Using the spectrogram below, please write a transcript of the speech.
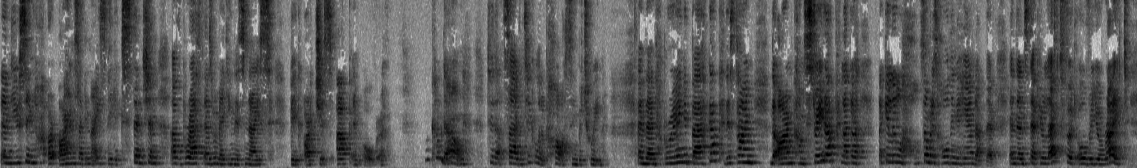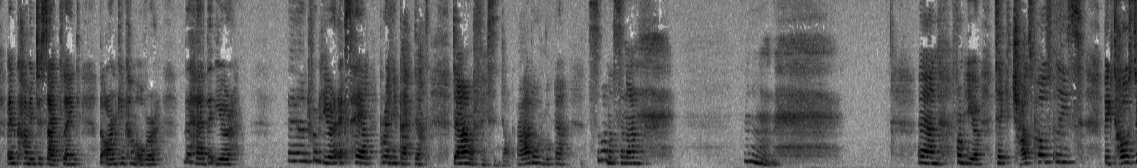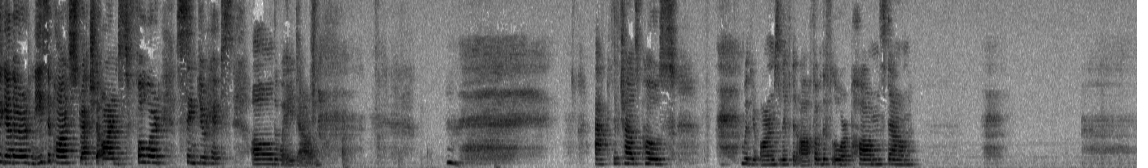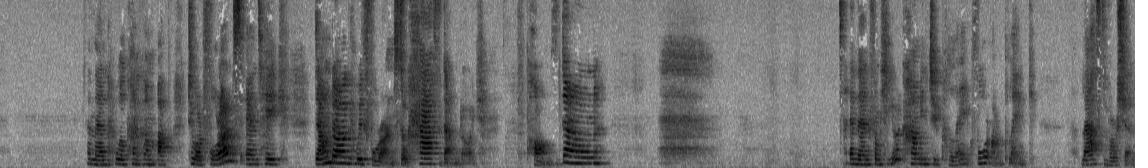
and using our arms like a nice big extension of breath as we're making this nice big arches up and over. We'll come down to that side and take a little pause in between. And then bring it back up. This time the arm comes straight up like a like a little, somebody's holding a hand up there. And then step your left foot over your right and come into side plank. The arm can come over the head, the ear. And from here, exhale, bring it back down. Downward facing dog. Adho Mukha Svanasana. Hmm. And from here, take child's pose, please. Big toes together, knees apart, stretch the arms forward, sink your hips all the way down. Hmm. Active child's pose with your arms lifted off of the floor, palms down. And then we'll kind of come up to our forearms and take down dog with forearms. So half down dog. Palms down. And then from here, come into plank, forearm plank. Last version.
